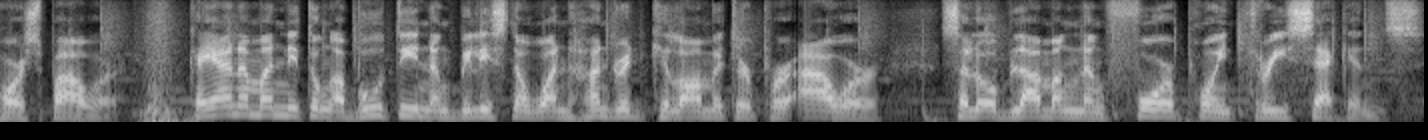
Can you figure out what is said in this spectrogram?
horsepower. Kaya naman nitong abutin ang bilis na 100 km per hour sa loob lamang ng 4.3 seconds.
